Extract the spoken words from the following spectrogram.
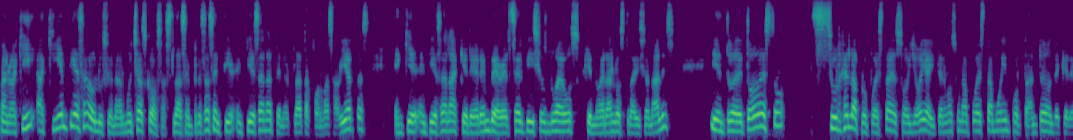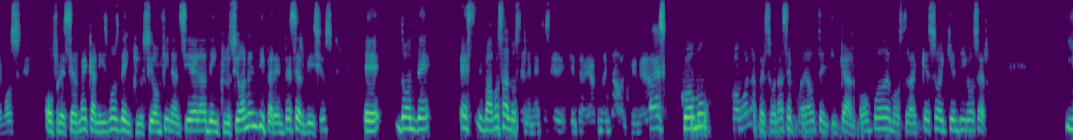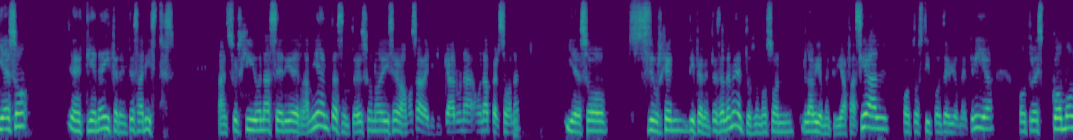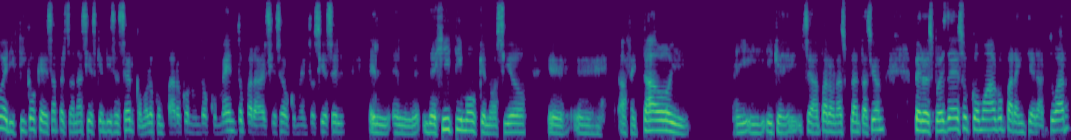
Bueno, aquí, aquí empieza a evolucionar muchas cosas. Las empresas empiezan a tener plataformas abiertas, empiezan a querer embeber servicios nuevos que no eran los tradicionales. Y dentro de todo esto, surge la propuesta de Soy Yo y ahí tenemos una apuesta muy importante donde queremos ofrecer mecanismos de inclusión financiera, de inclusión en diferentes servicios, eh, donde vamos a los elementos que, te había comentado. El primero es cómo, cómo la persona se puede autenticar, cómo puedo demostrar que soy quien digo ser. Y eso eh, tiene diferentes aristas. Han surgido una serie de herramientas, entonces uno dice, vamos a verificar una, una persona y eso surgen diferentes elementos. Uno son la biometría facial, otros tipos de biometría, otro es cómo verifico que esa persona sí es quien dice ser, cómo lo comparo con un documento para ver si ese documento sí es el, el, legítimo, que no ha sido eh, eh, afectado y, y, y, que sea para una suplantación. Pero después de eso, ¿cómo hago para interactuar?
